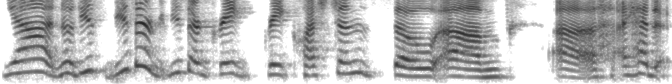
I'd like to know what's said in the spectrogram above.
Yeah, no, these these are these are great great questions. So um, uh, I had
